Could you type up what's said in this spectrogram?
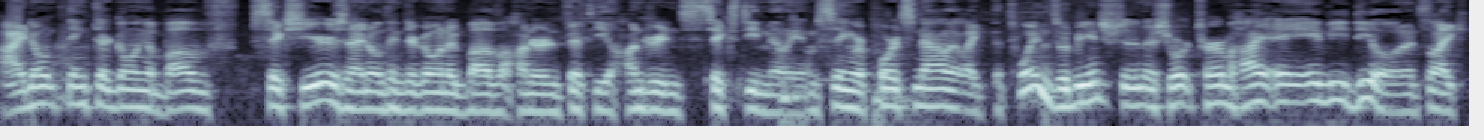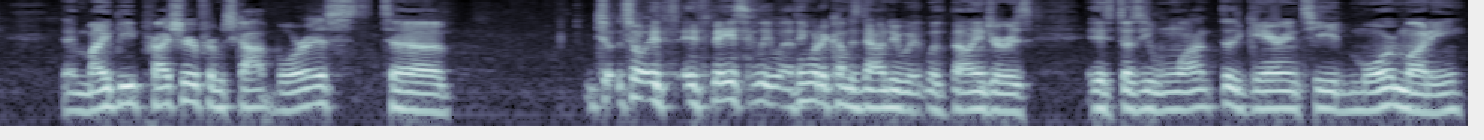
I don't think they're going above six years, and I don't think they're going above 150, 160 million. I'm seeing reports now that like the Twins would be interested in a short term high AAV deal, and it's like there might be pressure from Scott Boras to. So it's it's basically I think what it comes down to with, with Bellinger is is does he want the guaranteed more money,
